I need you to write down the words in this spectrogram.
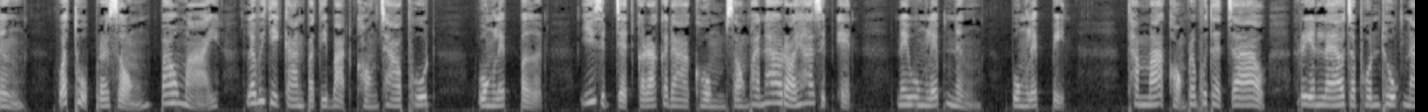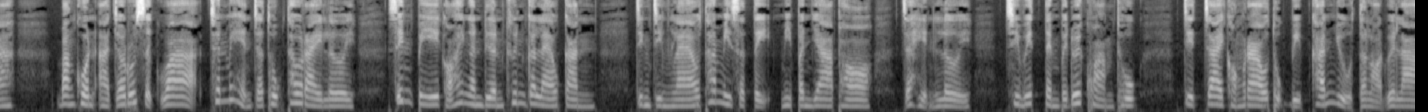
1. วัตถุประสงค์ เป้าหมาย และวิธีการปฏิบัติของชาวพุทธ วงเล็บเปิด 27 กรกฎาคม 2551 ในวงเล็บหนึ่งวงเล็บปิด ธรรมะของพระพุทธเจ้า เรียนแล้วจะพ้นทุกนะ บางคนอาจจะรู้สึกว่า ฉันไม่เห็นจะทุกข์เท่าไรเลย สิ้นปีขอให้เงินเดือนขึ้นก็แล้วกัน จริง ๆ แล้วถ้ามีสติมีปัญญาพอจะเห็นเลย ชีวิตเต็มไปด้วยความทุกข์จิตใจของเราถูกบีบคั้นอยู่ตลอดเวลา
